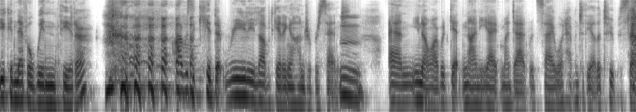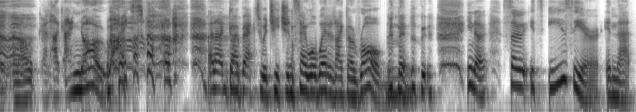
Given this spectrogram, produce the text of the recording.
you can never win theatre. I was a kid that really loved getting 100%. Mm. And, you know, I would get 98. My dad would say, What happened to the other 2%? And I would go, like, I know, right? and I'd go back to a teacher and say, Well, where did I go wrong? Mm. you know, so it's easier in that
